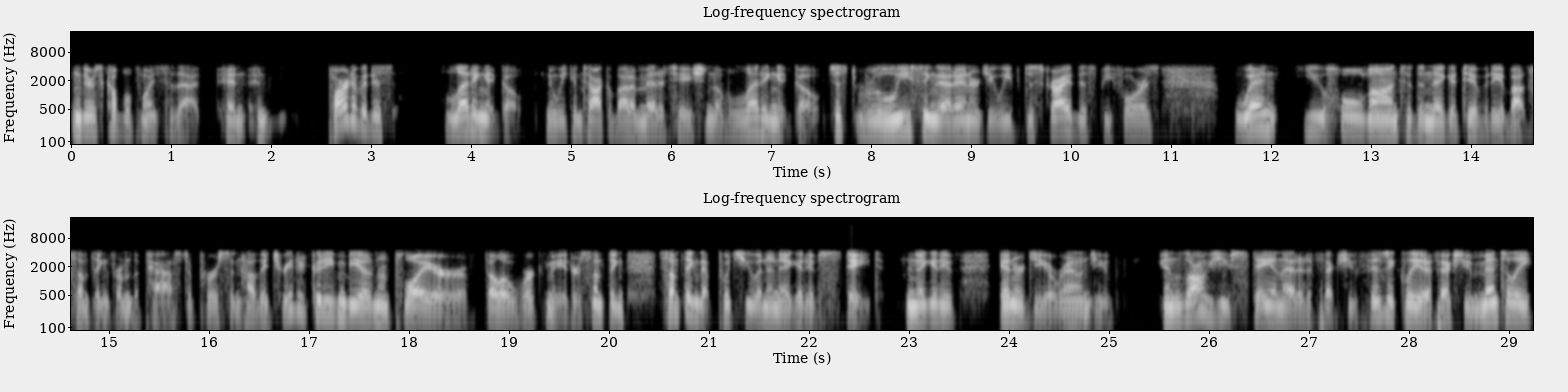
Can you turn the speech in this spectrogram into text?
there's a couple points to that, and, and part of it is letting it go and we can talk about a meditation of letting it go, just releasing that energy. We've described this before as when you hold on to the negativity about something from the past, a person, how they treated, could even be an employer a fellow workmate or something, something that puts you in a negative state, negative energy around you. And as long as you stay in that, it affects you physically, it affects you mentally,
